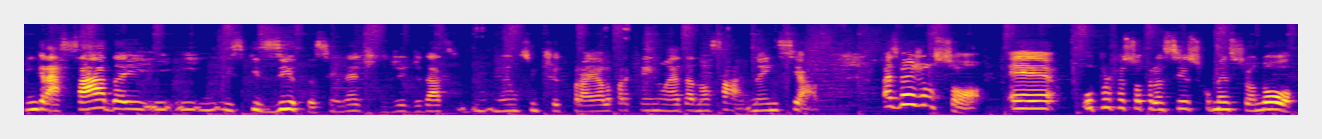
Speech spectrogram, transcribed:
engraçada e, e, e esquisita, assim, né? De, de dar nenhum sentido para ela, para quem não é da nossa não é inicial. Mas vejam só, é, o professor Francisco mencionou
